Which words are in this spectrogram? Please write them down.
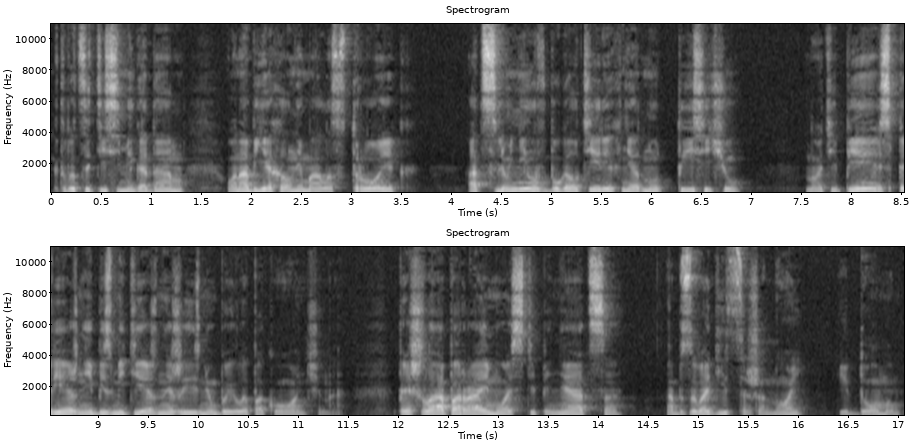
К 27 годам он объехал немало строек, отслюнил в бухгалтериях не одну тысячу, но теперь с прежней безмятежной жизнью было покончено. Пришла пора ему остепеняться, обзаводиться женой и домом.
